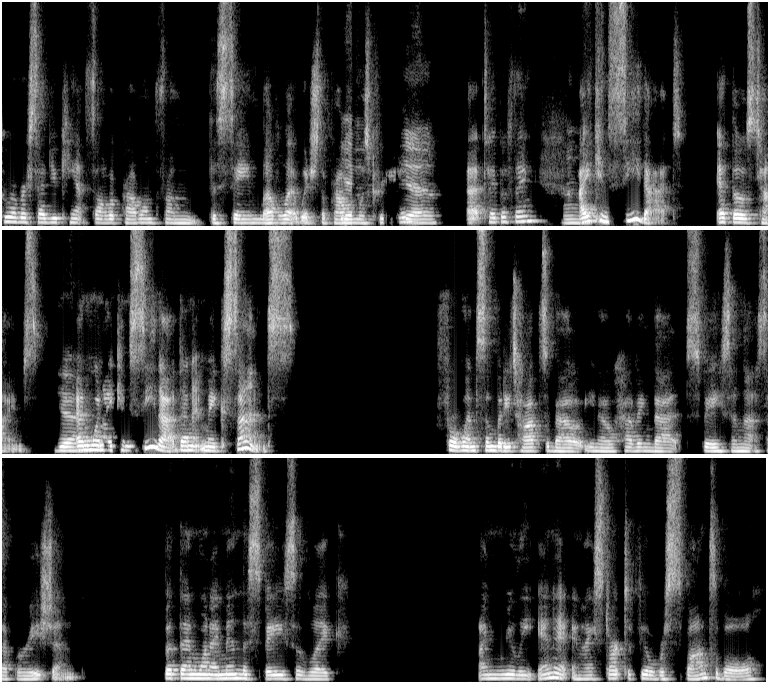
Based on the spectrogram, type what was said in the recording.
whoever said you can't solve a problem from the same level at which the problem yeah. was created yeah that type of thing mm-hmm. i can see that at those times. Yeah. And when I can see that, then it makes sense for when somebody talks about, you know, having that space and that separation. But then when I'm in the space of like, I'm really in it and I start to feel responsible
